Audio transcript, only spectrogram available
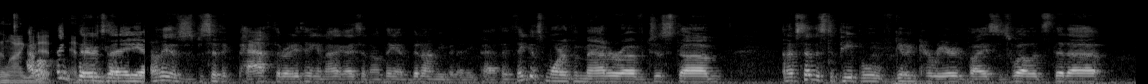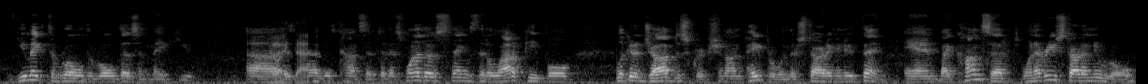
allowing I you don't think there's a I don't think there's a specific path or anything. And I, I said I don't think I've been on even any path. I think it's more of a matter of just. Um, and I've said this to people giving career advice as well. It's that uh, you make the role, the role doesn't make you. Uh, I like that. Kind of this concept, and it's one of those things that a lot of people look at a job description on paper when they're starting a new thing. And by concept, whenever you start a new role,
